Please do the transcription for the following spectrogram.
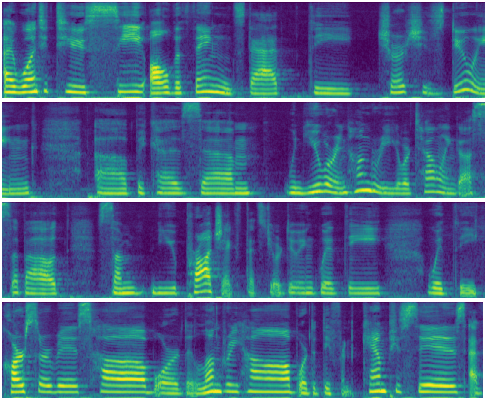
I wanted to see all the things that the church is doing uh, because um, when you were in Hungary, you were telling us about some new project that you're doing with the with the car service hub or the laundry hub or the different campuses. I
